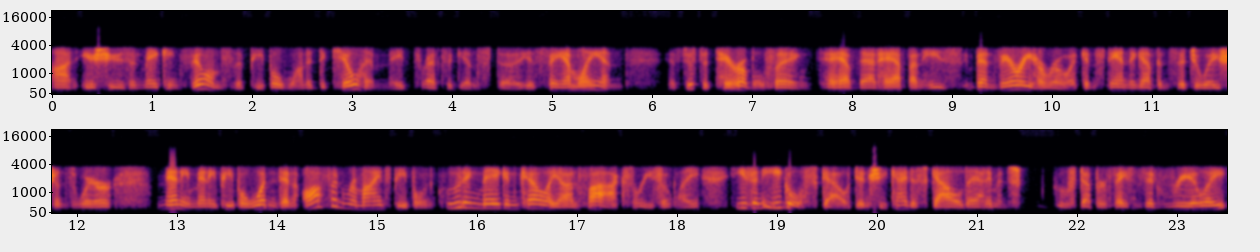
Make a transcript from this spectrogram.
on issues and making films, that people wanted to kill him, made threats against uh, his family and it's just a terrible thing to have that happen. He's been very heroic in standing up in situations where many, many people wouldn't, and often reminds people, including Megyn Kelly on Fox recently, he's an Eagle Scout, and she kind of scowled at him and goofed up her face and said, "Really?"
